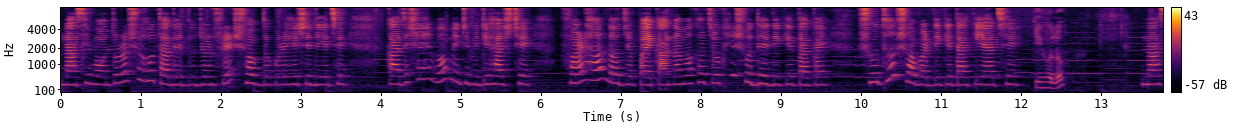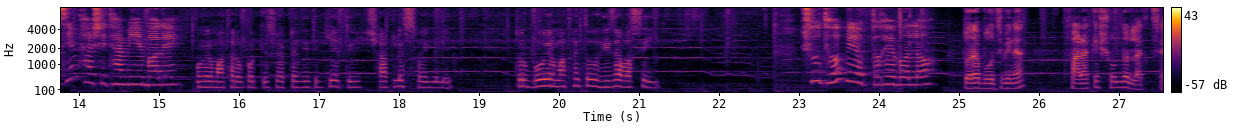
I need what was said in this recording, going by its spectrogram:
নাসিম অন্তরা সহ তাদের দুজন ফ্রেন্ড শব্দ করে হেসে দিয়েছে। কাজী সাহেবও মিটিমিটি হাসছে। ফারহা লজ্জা পায় কান্নামাখা চোখে শুদ্ধের দিকে তাকায়। শুধু সবার দিকে তাকিয়ে আছে। কি হলো? নাসিম হাসি থামিয়ে বলে বউয়ের মাথার উপর কিছু একটা দিতে গিয়ে তুই শার্টলেস হয়ে গেলি। তোর বউয়ের মাথায় তো হিজাব আছেই। শুধু বিরক্ত হয়ে বলল তোরা বুঝবি না ফারাকে সুন্দর লাগছে।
